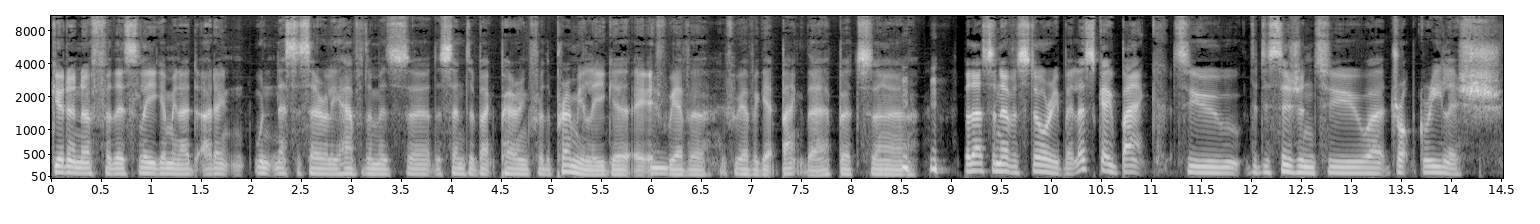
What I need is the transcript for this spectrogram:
good enough for this league. I mean, I, I don't wouldn't necessarily have them as uh, the centre back pairing for the Premier League uh, if mm. we ever if we ever get back there. But uh, But that's another story. But let's go back to the decision to uh, drop Grealish.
